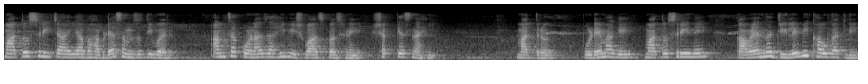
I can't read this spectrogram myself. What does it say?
मातोश्रीच्या या भाबड्या समजुतीवर आमचा कोणाचाही विश्वास बसणे शक्यच नाही. मात्र पुढे मागे मातोश्रीने कावळ्यांना जिलेबी खाऊ घातली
